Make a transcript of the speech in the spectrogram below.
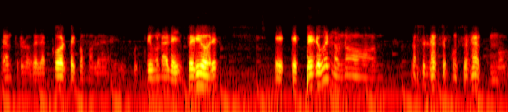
tanto los de la Corte como los tribunales inferiores, este, pero bueno, no, no se hace funcionar como,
